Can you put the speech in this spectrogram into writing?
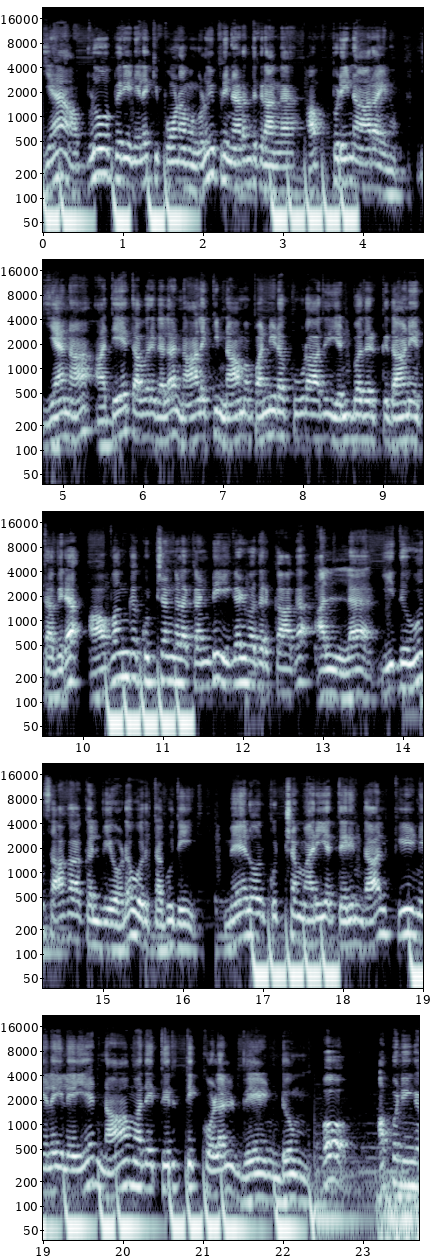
ஏன் அவ்வளோ பெரிய நிலைக்கு போனவங்களும் இப்படி நடந்துக்கிறாங்க அப்படின்னு ஆராயணும். ஏன்னா அதே தவறுகளை நாளைக்கு நாம பண்ணிடக்கூடாது என்பதற்கு தானே தவிர அவங்க குற்றங்களை கண்டு இகழ்வதற்காக அல்ல. இதுவும் சாகா கல்வியோட ஒரு தகுதி. மேலோர் குற்றம் அறிய தெரிந்தால் கீழ்நிலையிலேயே நாம் அதை திருத்திக் கொள்ளல் வேண்டும். ஓ அப்ப நீங்க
